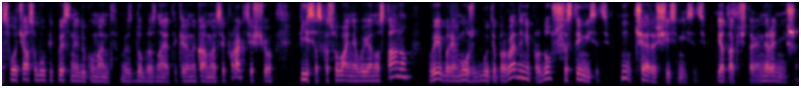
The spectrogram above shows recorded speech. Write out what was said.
свого часу був підписаний документ, ви добре знаєте, керівниками цих фракцій, що після скасування воєнного стану вибори можуть бути проведені впродовж 6 місяців, ну через 6 місяців. Я так читаю, не раніше.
